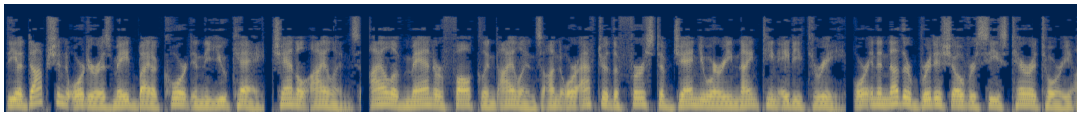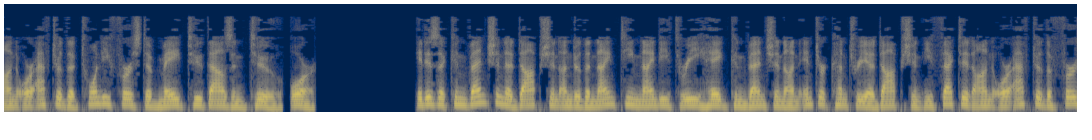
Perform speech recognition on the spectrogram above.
the adoption order is made by a court in the UK, Channel Islands, Isle of Man or Falkland Islands on or after 1 January 1983, or in another British overseas territory on or after 21 May 2002, or it is a convention adoption under the 1993 Hague Convention on Intercountry Adoption effected on or after 1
